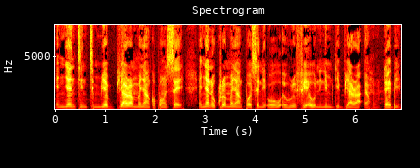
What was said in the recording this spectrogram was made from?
ɛnyɛ ntintimmuɛ biara mma Nyankopɔn sɛ, ɛnyɛ nokorɛ mma Nyankopɔn sɛ Ne, Ɔwɔ werɛfie wɔ Ne Nimdeɛ biara ho. Dabi.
